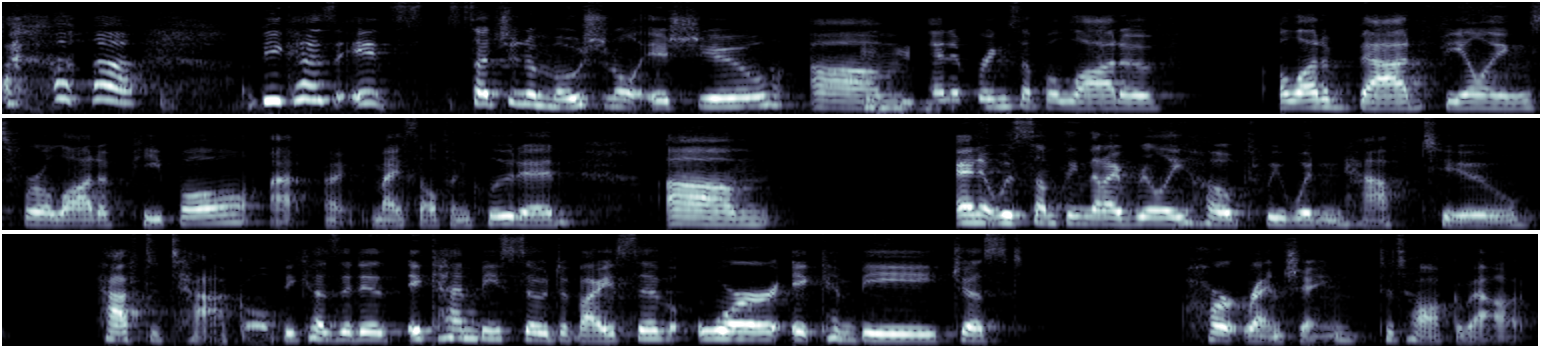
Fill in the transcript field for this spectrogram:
because it's such an emotional issue um, mm-hmm. and it brings up a lot of a lot of bad feelings for a lot of people I, myself included um, and it was something that i really hoped we wouldn't have to have to tackle because it is it can be so divisive or it can be just heart-wrenching to talk about.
